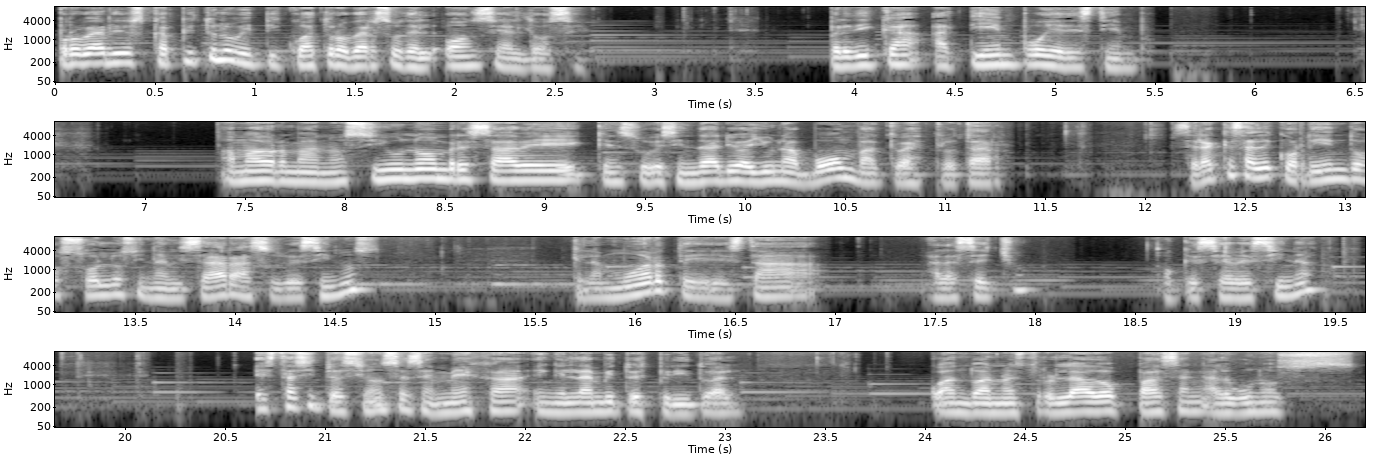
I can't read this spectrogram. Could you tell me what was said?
Proverbios capítulo 24, versos del 11 al 12. Predica a tiempo y a destiempo. Amado hermano, si un hombre sabe que en su vecindario hay una bomba que va a explotar, ¿será que sale corriendo solo sin avisar a sus vecinos? ¿Que la muerte está al acecho? ¿O que se avecina? Esta situación se asemeja en el ámbito espiritual, cuando a nuestro lado pasan algunos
